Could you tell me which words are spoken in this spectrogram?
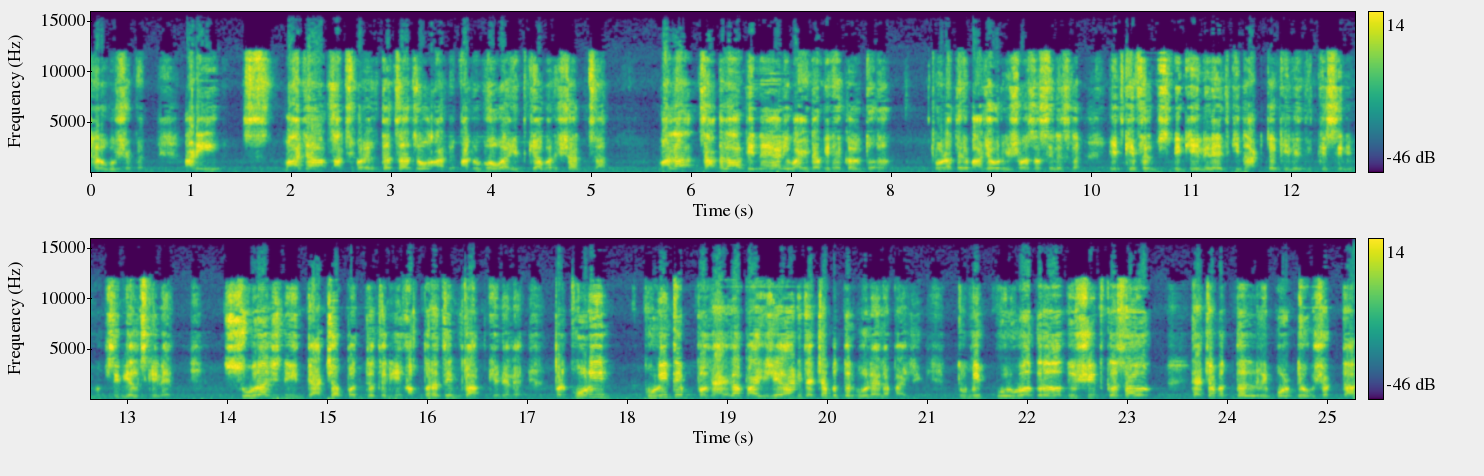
ठरवू शकत. आणि माझ्या आजपर्यंतचा जो अनुभव आहे इतक्या वर्षांचा मला चांगला अभिनय आणि वाईट अभिनय कळतो ना. थोडा तरी माझ्यावर विश्वास असेलच ना. इतके फिल्म्स मी केलेले आहेत इतकी नाटकं केली आहेत इतके सिनेमा सिरियल्स केले आहेत सूरजनी त्याच्या पद्धतीने अप्रतिम काम केलेलं आहे. पण कोणी कुणी ते बघायला पाहिजे आणि त्याच्याबद्दल बोलायला पाहिजे. तुम्ही पूर्वग्रह दूषित कसं त्याच्याबद्दल रिपोर्ट देऊ शकता?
